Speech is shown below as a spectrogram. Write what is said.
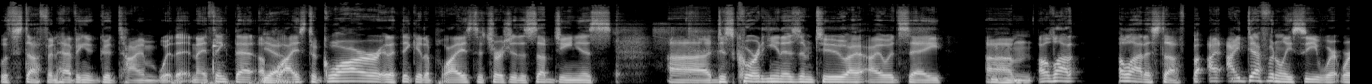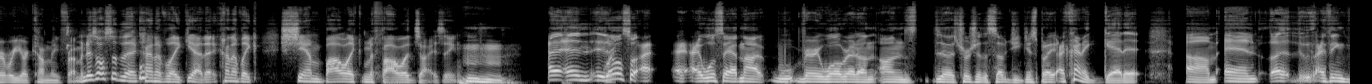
with stuff and having a good time with it. And i think that Yeah. applies to GWAR and i think it applies to church of the subgenius uh discordianism too i, I would say. Um a lot a lot of stuff but i i definitely see where where you're coming from and there's also that kind of like yeah that kind of like shambolic mythologizing Mm-hmm. And it Right. also, I, I I will say, I'm not very well read on on the Church of the Subgenius, but I, I kind of get it. Um, and uh, I think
